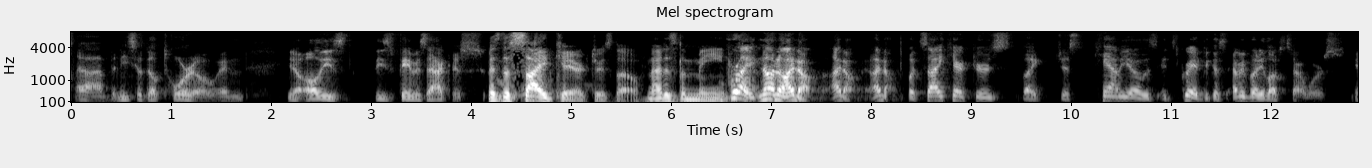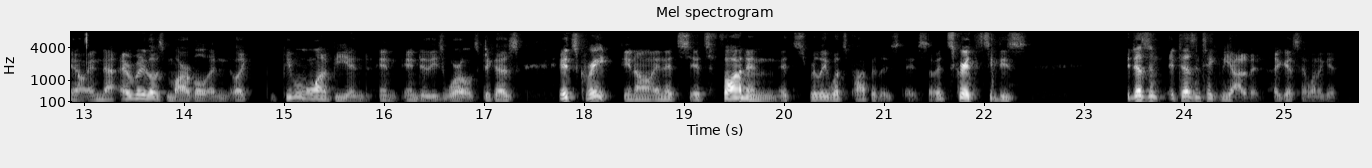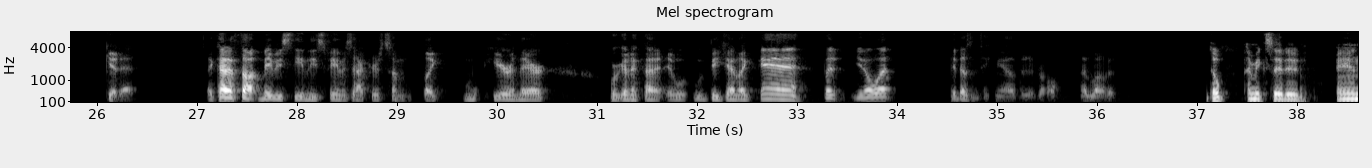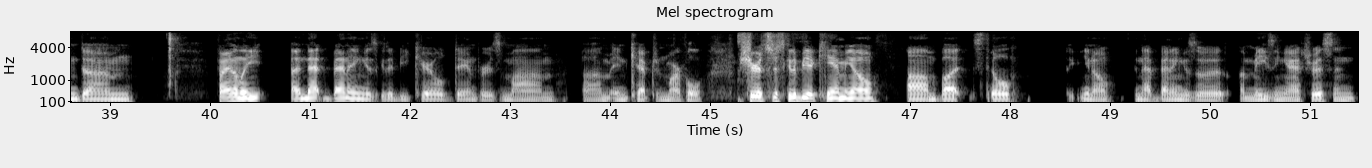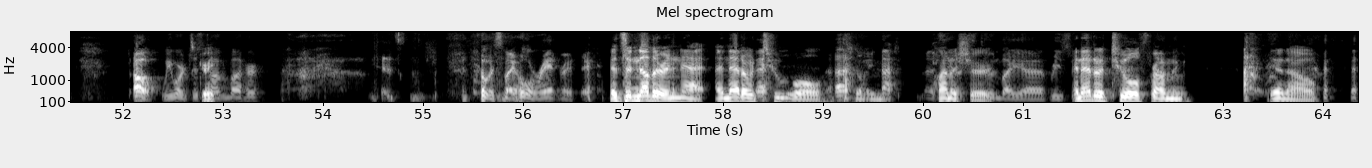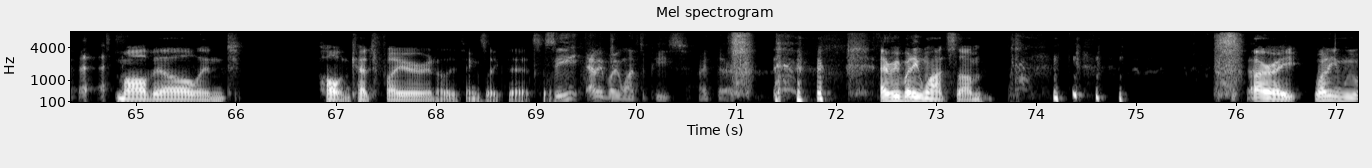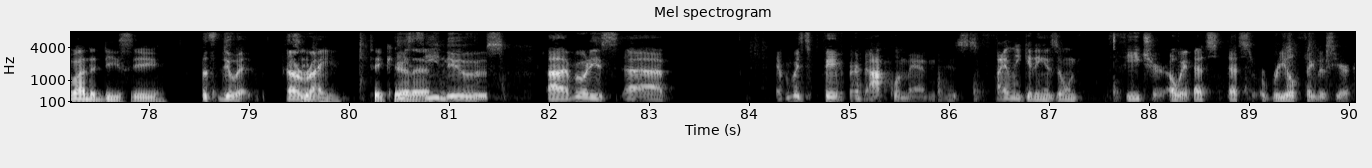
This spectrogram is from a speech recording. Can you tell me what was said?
uh, Benicio del Toro, and you know all these these famous actors as the side characters, though, not as the main. Right. No, no, I know. I know. I know. But side characters, like just cameos, it's great because everybody loves Star Wars, you know, and not, everybody loves Marvel and like people want to be in, in into these worlds because it's great, you know, and it's it's fun and it's really what's popular these days. So it's great to see these it doesn't it doesn't take me out of it. I guess I want to get get at. I kind of thought maybe seeing these famous actors some like here and there we're gonna kind of it would be kind of like eh, but you know what? It doesn't take me out of it at all. I love it. Nope, I'm excited. And um, finally, Annette Bening is going to be Carol Danvers' mom um, in Captain Marvel. Sure, it's just going to be a cameo, um, but still, you know, Annette Bening is an amazing actress, and Oh, we weren't just Great. talking about her. That's, that was my whole rant right there. it's another Annette. Annette O'Toole joined That's what I was Punisher. my, uh. Annette O'Toole from you know Smallville and *Halt and Catch Fire* and other things like that. So See, everybody wants a piece right there. everybody wants some. All right, why don't you move on to DC? Let's do it. All See right. take care of that. DC news. Uh, everybody's uh, everybody's favorite Aquaman is finally getting his own feature. Oh wait, that's that's a real thing this year.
